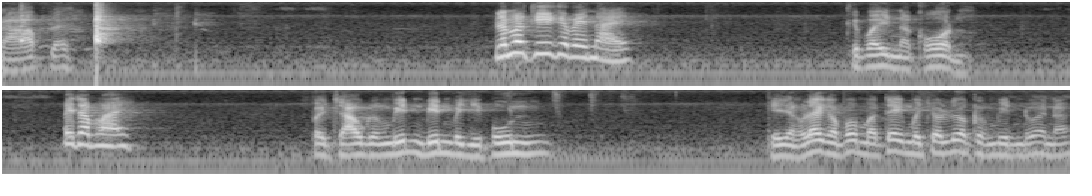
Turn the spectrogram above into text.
สาบเลย แล้วเมื่อกี้แกไปไหนแกไปนคร ไปทำไม ไปเช่าเครื่องบินบินไปญี่ปุ่นแกอย่างแรกกับพวกมาเต้งไปช่วยเลือกเครื่องบินด้วยนะ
